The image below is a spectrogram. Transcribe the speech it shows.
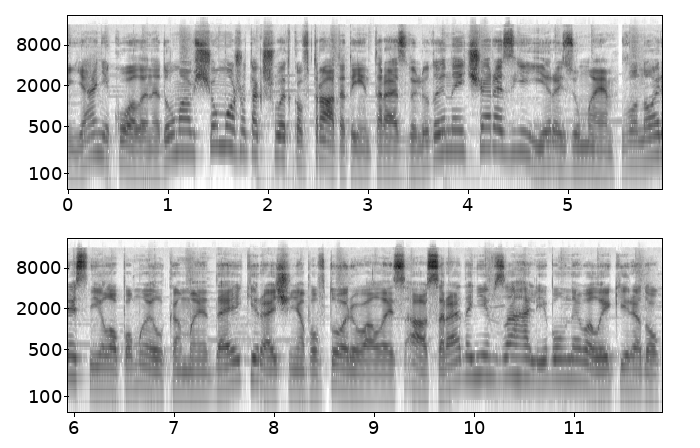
Я ніколи не думав, що можу так швидко втратити інтерес до людини через її резюме. Воно рясніло помилками, деякі речення повторювались, а всередині взагалі був невеликий рядок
